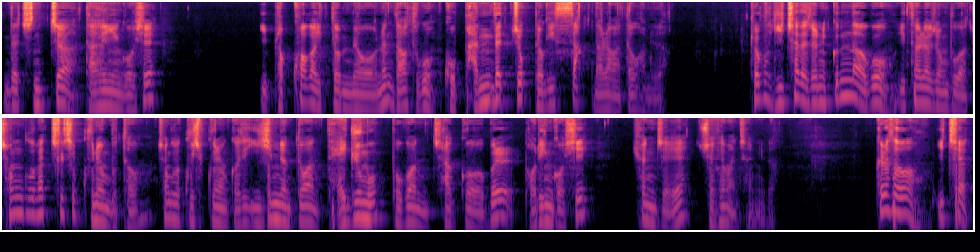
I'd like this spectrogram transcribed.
근데 진짜 다행인 것이 이 벽화가 있던 면은 놔두고 그 반대쪽 벽이 싹 날아갔다고 합니다. 결국 2차 대전이 끝나고 이탈리아 정부가 1979년부터 1999년까지 20년 동안 대규모 복원 작업을 벌인 것이 현재의 최회만차입니다. 그래서 이 책,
